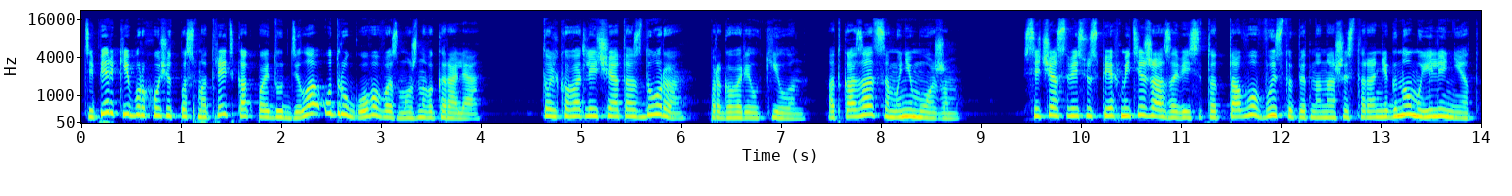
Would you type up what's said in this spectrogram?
теперь Кибур хочет посмотреть, как пойдут дела у другого возможного короля. «Только в отличие от Аздора», – проговорил Киллан, Отказаться мы не можем. Сейчас весь успех мятежа зависит от того, выступят на нашей стороне гномы или нет.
